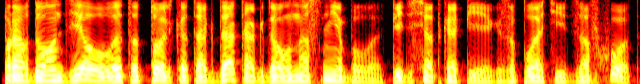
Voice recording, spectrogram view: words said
Правда, он делал это только тогда, когда у нас не было 50 копеек заплатить за вход.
